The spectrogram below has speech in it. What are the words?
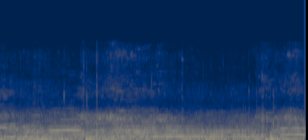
Yeah.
